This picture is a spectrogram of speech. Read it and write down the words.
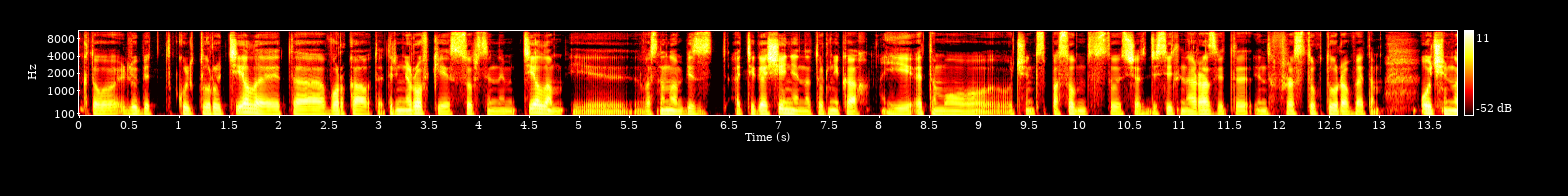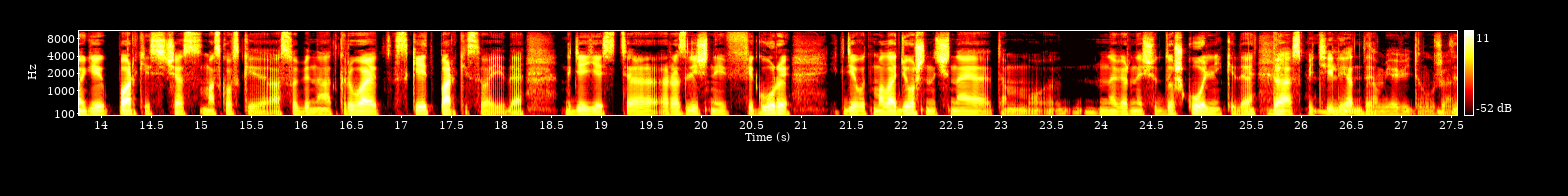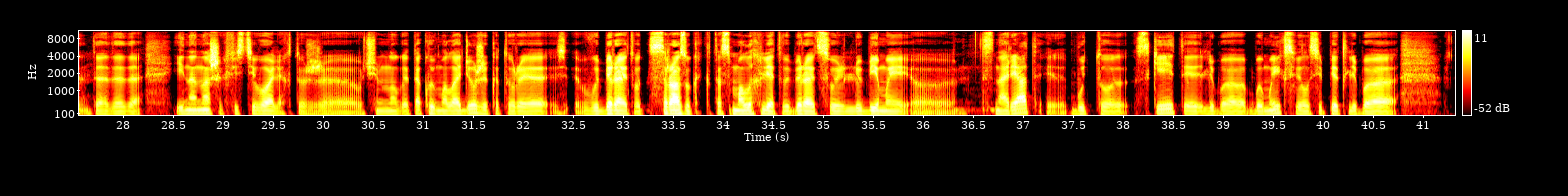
кто любит культуру тела, это воркауты, тренировки с собственным телом, и в основном без отягощения на турниках. И этому очень способствует сейчас действительно развитая инфраструктура в этом. Очень многие парки сейчас, московские особенно, открывают скейт-парки свои, да, где есть э, различные фигуры, где вот молодежь, начиная там, наверное, еще дошкольники, да? Да, с пяти лет да. там я видел уже. Да, да, да. И на наших фестивалях тоже очень много такой молодежи, которая выбирает вот сразу как-то с малых лет выбирает свой любимый э, снаряд, э, будь то скейт, либо BMX велосипед, либо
